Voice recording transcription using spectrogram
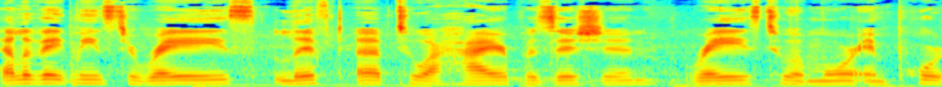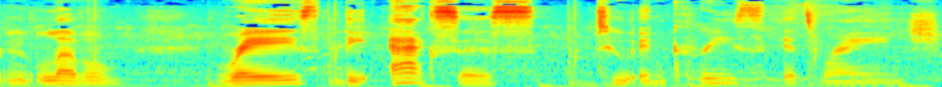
Elevate means to raise, lift up to a higher position, raise to a more important level, raise the axis to increase its range.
